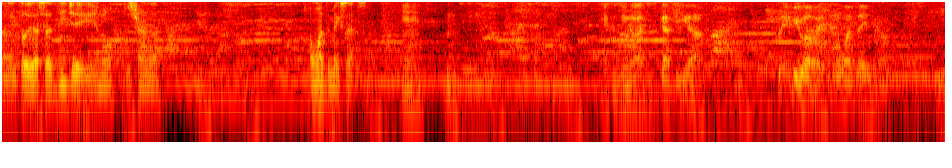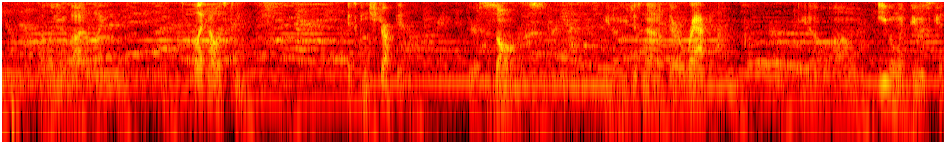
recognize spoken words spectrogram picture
Know, like I told you, I said DJ. You know, just trying to. I want it to make sense. Yeah, because you know I just got the uh, preview of it, and the one thing you know, telling you about it, like I like how it's con- it's constructed. There's songs, you know, you're just not up there rapping. You know, um, even when dudes con-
